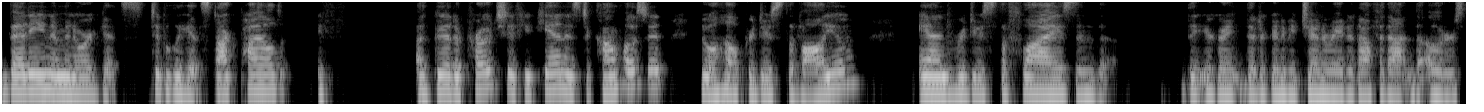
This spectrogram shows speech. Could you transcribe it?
bedding and manure gets typically gets stockpiled. If a good approach, if you can, is to compost it, it will help reduce the volume and reduce the flies and the, that you're going that are going to be generated off of that and the odors.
